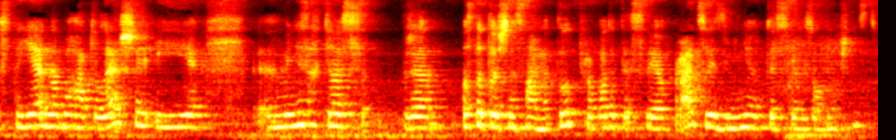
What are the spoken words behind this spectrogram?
стає набагато легше, і е, мені захотілося вже остаточно саме тут проводити свою операцію змінювати свою зовнішність.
